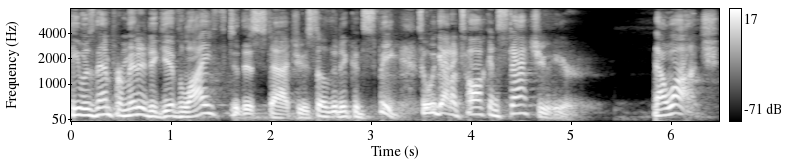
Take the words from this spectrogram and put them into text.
He was then permitted to give life to this statue so that it could speak. So we got a talking statue here. Now watch.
